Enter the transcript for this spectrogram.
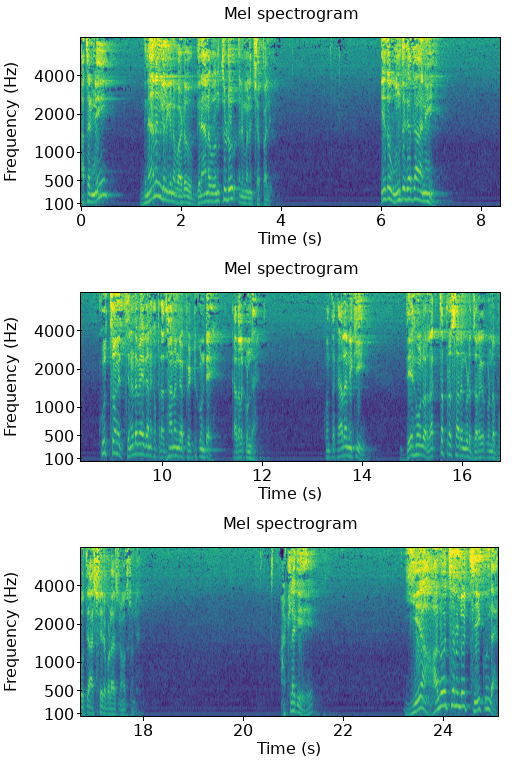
అతన్ని జ్ఞానం కలిగిన వాడు జ్ఞానవంతుడు అని మనం చెప్పాలి. ఏదో ఉంది కదా అని కూర్చొని తినడమే గనక ప్రధానంగా పెట్టుకుంటే కదలకుండా. కొంతకాలానికి దేహంలో రక్త ప్రసారం కూడా జరగకుండా పోతే ఆశ్చర్యపడాల్సిన అవసరం లేదు. అట్లాగే ఏ ఆలోచనలు చేయకుండా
